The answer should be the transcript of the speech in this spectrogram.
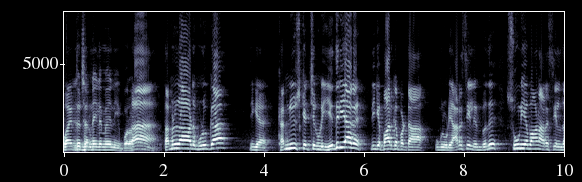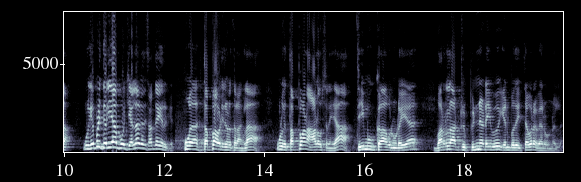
கோயம்புத்தூர் சென்னையிலுமே நீங்கள் போகிற தமிழ்நாடு முழுக்க நீங்கள் கம்யூனிஸ்ட் கட்சியினுடைய எதிரியாக நீங்கள் பார்க்கப்பட்டா உங்களுடைய அரசியல் என்பது சூனியமான அரசியல் தான். உங்களுக்கு எப்படி தெரியாமல் போச்சு? எல்லாருக்கும் சந்தேகம் இருக்குது உங்களை தப்பாக வழி நடத்துகிறாங்களா உங்களுக்கு தப்பான ஆலோசனையா? திமுகவினுடைய வரலாற்று பின்னடைவு என்பதை தவிர வேற ஒன்றும் இல்லை.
